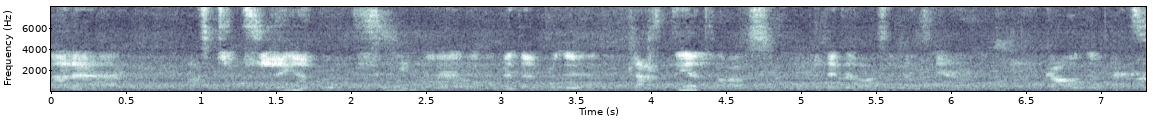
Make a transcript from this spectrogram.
dans la dans structurer un peu tout de mettre un peu de clarté à travers ça, peut-être créer un, un cadre de pratique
